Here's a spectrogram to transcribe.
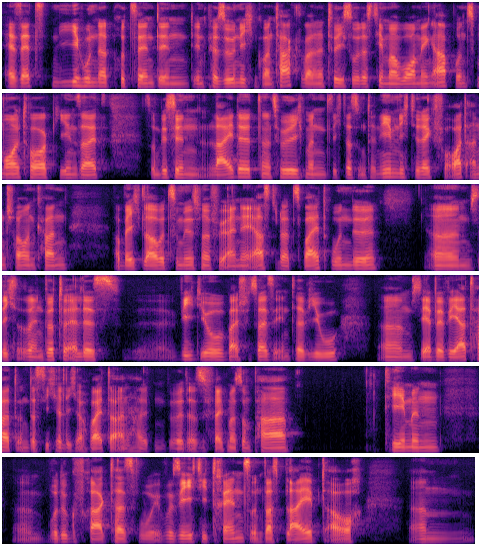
ersetzt nie 100 Prozent den, den persönlichen Kontakt, weil natürlich so das Thema Warming Up und Smalltalk jenseits so ein bisschen leidet. Natürlich, man sich das Unternehmen nicht direkt vor Ort anschauen kann. Aber ich glaube zumindest mal für eine Erst- oder Zweitrunde ähm, sich also ein virtuelles äh, Video, beispielsweise Interview, ähm, sehr bewährt hat und das sicherlich auch weiter anhalten wird. Also vielleicht mal so ein paar Themen, ähm, wo du gefragt hast, wo, wo sehe ich die Trends und was bleibt auch. Ähm,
